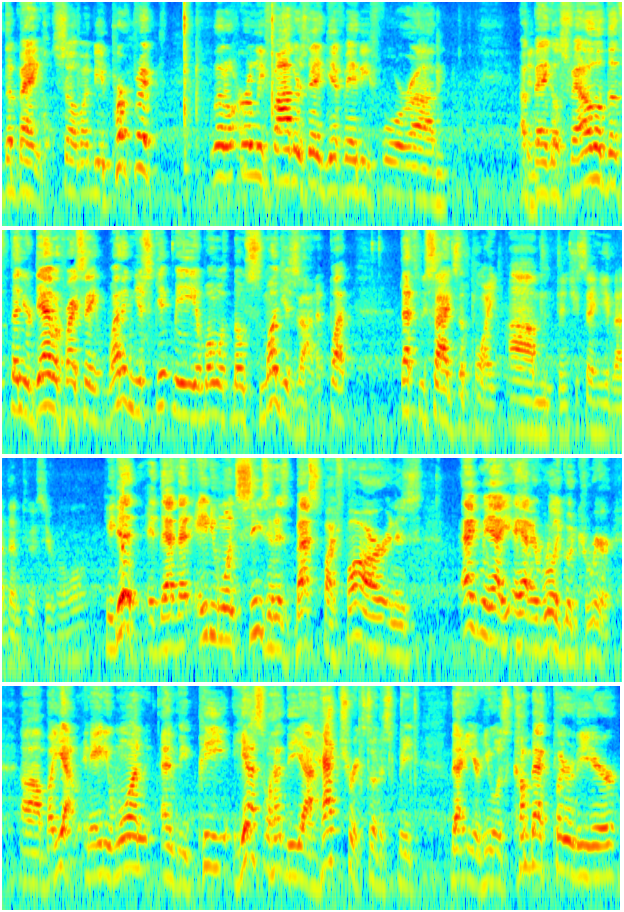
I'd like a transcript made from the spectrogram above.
the Bengals. So it might be a perfect little early Father's Day gift maybe for um, a Bengals fan. Although the, then your dad would probably say, "Why didn't you just get me one with no smudges on it?" But that's besides the point. Um, Didn't you say he led them to a Super Bowl? he did It- that. That 81 season is best by far in his. I mean, he had a really good career. Uh, but yeah, in 81 MVP. He also had the uh, hat trick, so to speak, that year. He was comeback player of the year,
